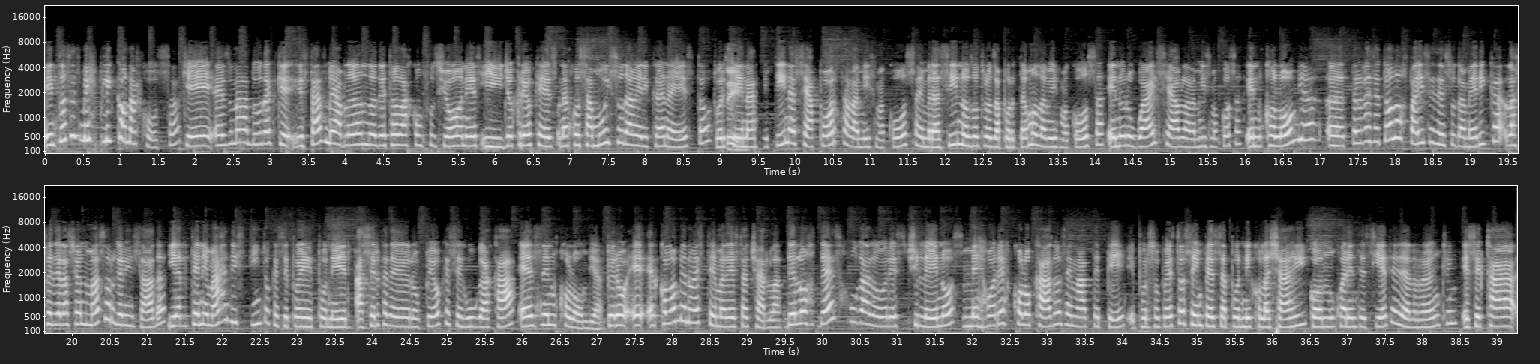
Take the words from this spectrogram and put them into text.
Off the backhand. Entonces me explica una cosa, que es una duda que estás me hablando de todas las confusiones y yo creo que es una cosa muy sudamericana esto, porque Sí. en Argentina se aporta la misma cosa, en Brasil nosotros aportamos la misma cosa, en Uruguay se habla la misma cosa, en Colombia, eh, tal vez de todos los países de Sudamérica, la federación más organizada y el tema más distinto que se puede poner acerca del europeo que se juega acá es en Colombia. Pero eh, el Colombia no es tema de esta charla. De los 10 jugadores chilenos mejores colocados en la ATP, eh, por supuesto se empieza por Nicolás Shari con 47 del ranking. Ese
